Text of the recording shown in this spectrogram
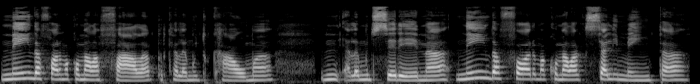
nem da forma como ela fala, porque ela é muito calma, ela é muito serena, nem da forma como ela se alimenta,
